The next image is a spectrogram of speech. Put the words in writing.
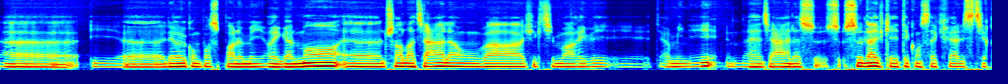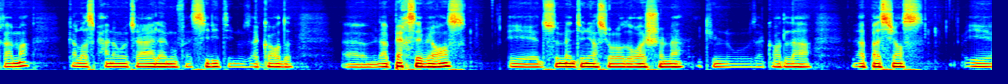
euh, et euh, les récompenses par le meilleur également. Euh, Inch'Allah Ta'ala, on va effectivement arriver et terminer ce, ce, live qui a été consacré à l'istiqama. Qu'Allah subhanahu wa ta'ala nous facilite et nous accorde la persévérance et de se maintenir sur le droit chemin et qu'il nous accorde la, patience et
